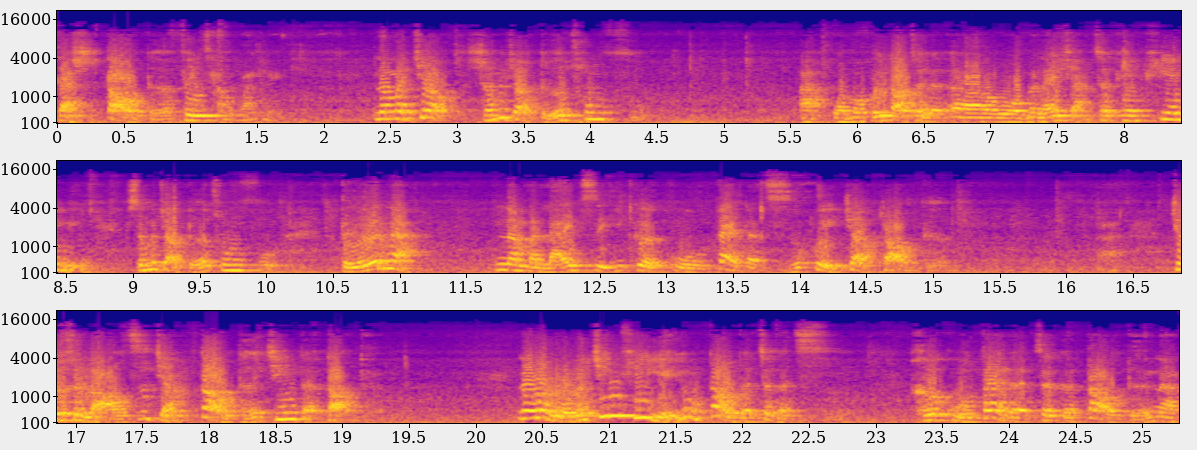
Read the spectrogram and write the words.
但是道德非常完美。那么叫什么叫德充福？啊，我们回到这个呃，我们来讲这篇篇名，什么叫德充福？德呢，那么来自一个古代的词汇叫道德。啊就是老子讲《道德经》的道德，那么我们今天也用“道德”这个词，和古代的这个道德呢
